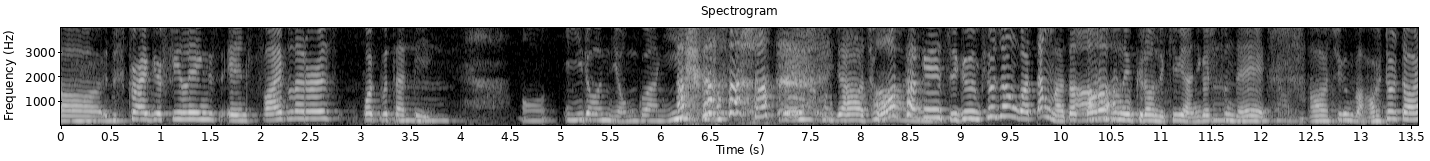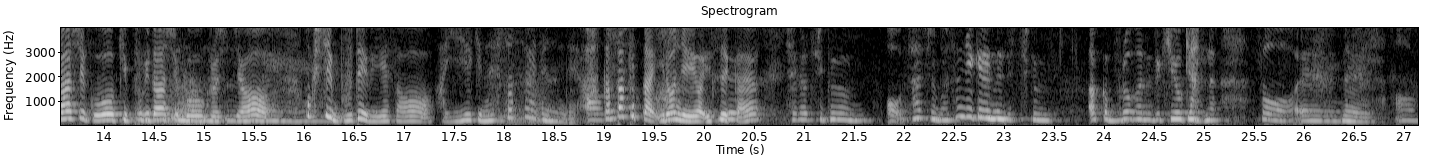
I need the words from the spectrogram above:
uh, describe your feelings in five letters, what would that be? 어, 이런 영광이 야 정확하게 지금 표정과 딱 맞아 떨어지는 그런 느낌이 아닌가 싶은데 음, 감사합니다. 아, 지금 막 얼떨떨하시고 기쁘기도 하시고 그러시죠. 네. 혹시 무대 위에서 아, 이 얘기는 했었어야 되는데 아, 아, 깜빡했다 이런 얘기가 있을까요? 근데 제가 지금 어, 사실 무슨 얘기를 했는지 지금 아까 물어봤는데 기억이 안 나서 예. 네. 어,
